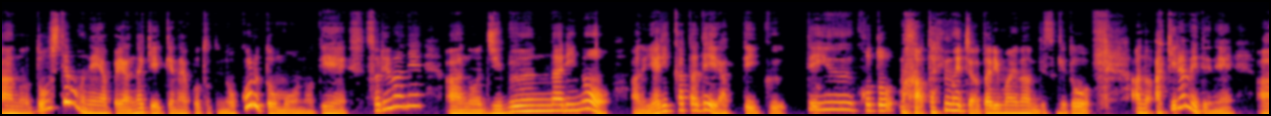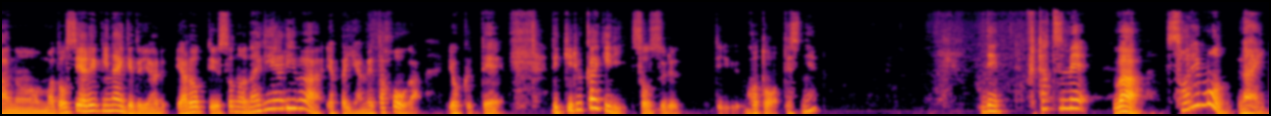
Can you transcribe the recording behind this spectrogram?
あの、どうしてもね、やっぱやんなきゃいけないことって残ると思うので、それはね、あの、自分なりの、あの、やり方でやっていくっていうこと、まあ当たり前っちゃ当たり前なんですけど、あの、諦めてね、あの、まあどうせやる気ないけどやる、やろうっていう、その投げやりはやっぱりやめた方が良くて、できる限りそうするっていうことですね。で、二つ目は、それもない。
